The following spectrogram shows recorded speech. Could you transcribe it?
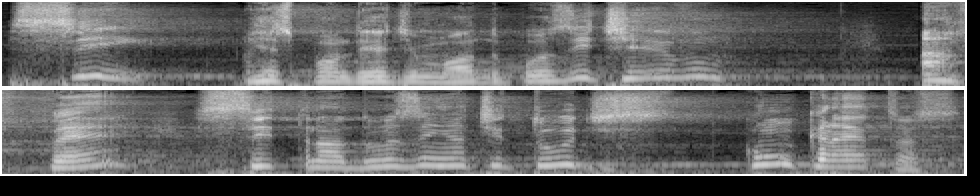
Se responder de modo positivo, a fé se traduz em atitudes concretas,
